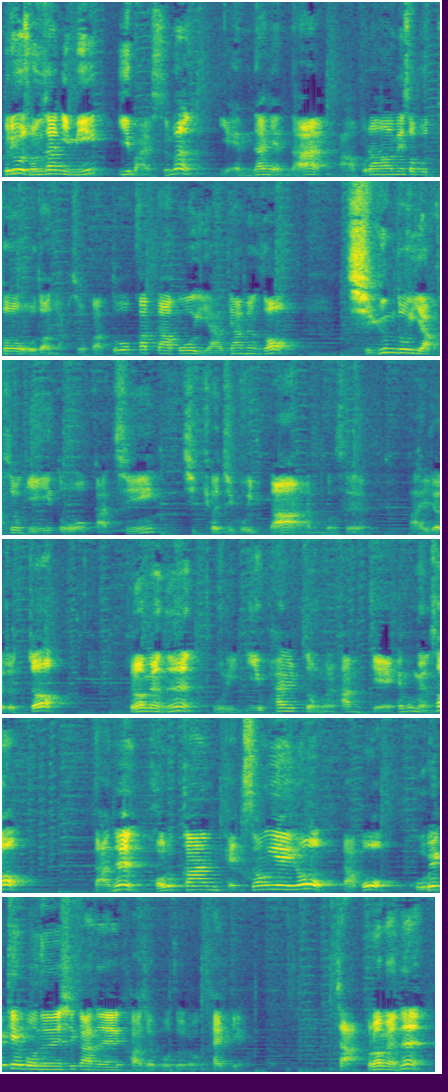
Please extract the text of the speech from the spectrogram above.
그리고 전사님이 이 말씀은 옛날 옛날 아브라함에서부터 오던 약속과 똑같다고 이야기하면서 지금도 이 약속이 똑같이 지켜지고 있다라는 것을 알려줬죠. 그러면은 우리 이 활동을 함께 해보면서 나는 거룩한 백성이에요 라고 고백해보는 시간을 가져보도록 할게요. 자, 그러면은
